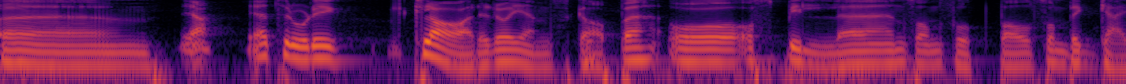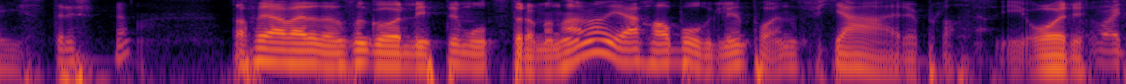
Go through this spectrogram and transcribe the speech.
eh, ja, jeg tror de klarer å gjenskape og, og spille en sånn fotball som begeistrer. Ja. Da får jeg være den som går litt imot strømmen her. Da. Jeg har Bodø-Glimt på en fjerdeplass i år. Det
